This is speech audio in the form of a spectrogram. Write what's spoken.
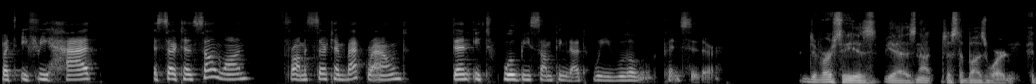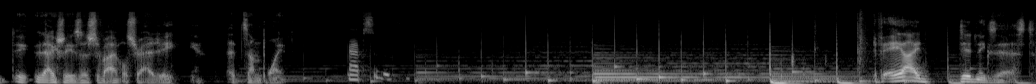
But if we had a certain someone from a certain background, then it will be something that we will consider. Diversity is, yeah, is not just a buzzword. It, it actually is a survival strategy at some point. Absolutely. If AI didn't exist,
